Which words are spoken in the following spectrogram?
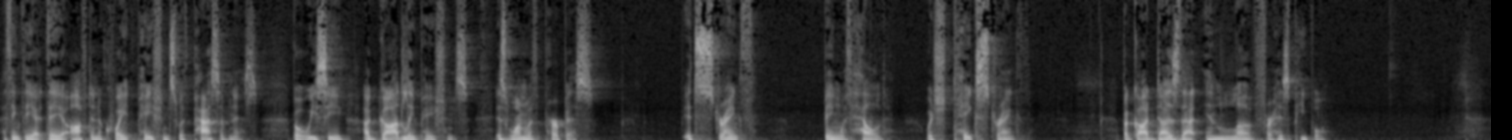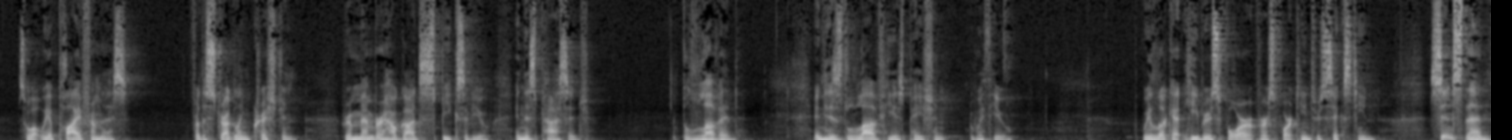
I think they, they often equate patience with passiveness, but we see a godly patience is one with purpose. It's strength being withheld, which takes strength. But God does that in love for his people. So, what we apply from this for the struggling Christian Remember how God speaks of you in this passage. Beloved, in his love, he is patient with you. We look at Hebrews 4, verse 14 through 16. Since then,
